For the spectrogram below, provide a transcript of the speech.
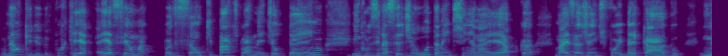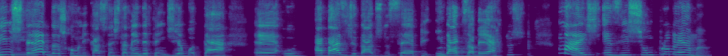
Não, querido, porque essa é uma posição que particularmente eu tenho, inclusive a CGU também tinha na época, mas a gente foi brecado. O Ministério Sim. das Comunicações também defendia botar é, o, a base de dados do CEP em dados abertos, mas existe um problema.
